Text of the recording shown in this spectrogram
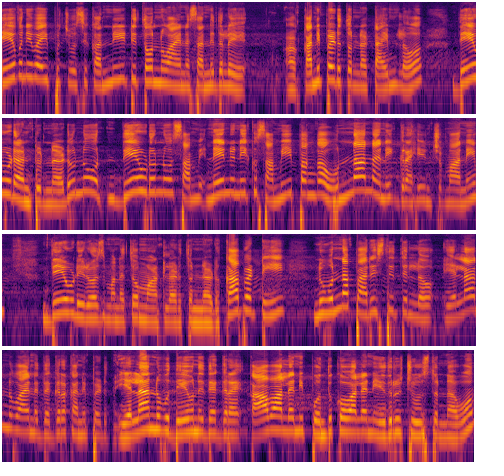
దేవుని వైపు చూసి కన్నీటితో నువ్వు ఆయన సన్నిధిలో కనిపెడుతున్న టైంలో దేవుడు అంటున్నాడు నువ్వు దేవుడు నువ్వు సమీ నేను నీకు సమీపంగా ఉన్నానని గ్రహించుమని దేవుడు ఈరోజు మనతో మాట్లాడుతున్నాడు. కాబట్టి నువ్వు ఉన్న పరిస్థితుల్లో ఎలా నువ్వు ఆయన దగ్గర కనిపెడు ఎలా నువ్వు దేవుని దగ్గర కావాలని పొందుకోవాలని ఎదురు చూస్తున్నావో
